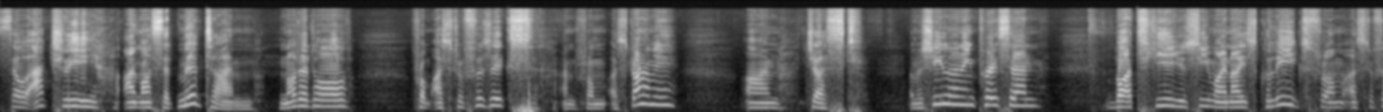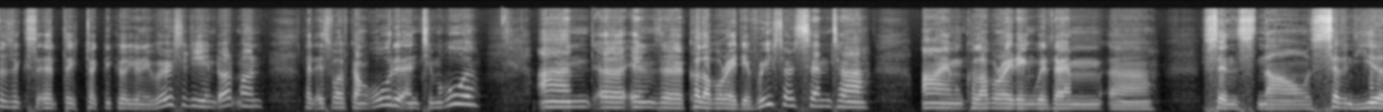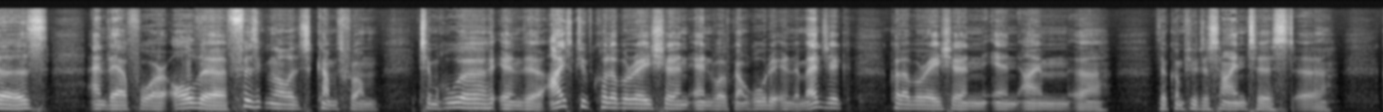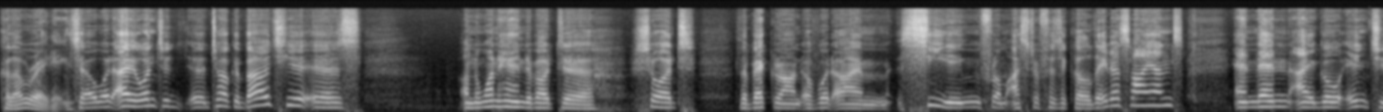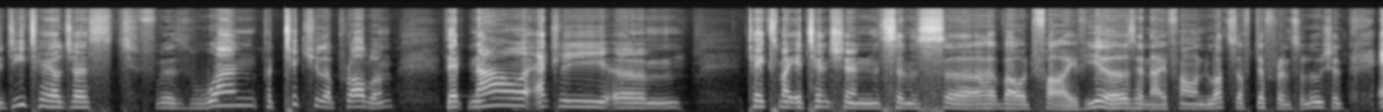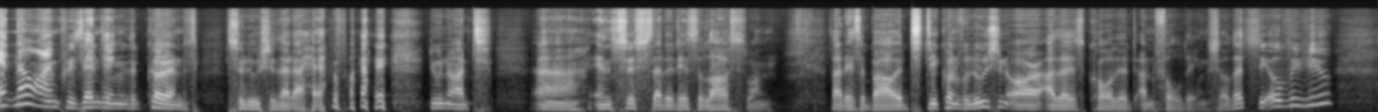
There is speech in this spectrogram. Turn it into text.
So actually, I must admit, I'm not at all from astrophysics and from astronomy. I'm just a machine learning person. But here you see my nice colleagues from astrophysics at the Technical University in Dortmund. That is Wolfgang Rohde and Tim Ruhe. And uh, in the Collaborative Research Center, I'm collaborating with them uh, since now seven years and therefore all the physical knowledge comes from Tim Ruhe in the IceCube collaboration and Wolfgang Rohde in the MAGIC collaboration, and I'm uh, the computer scientist uh, collaborating. So what I want to uh, talk about here is, on the one hand, about the short the background of what I'm seeing from astrophysical data science, and then I go into detail just with one particular problem that now actually um, takes my attention since uh, about five years and I found lots of different solutions and now I'm presenting the current solution that I have. I do not uh, insist that it is the last one. That is about deconvolution or others call it unfolding. So that's the overview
